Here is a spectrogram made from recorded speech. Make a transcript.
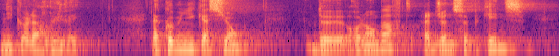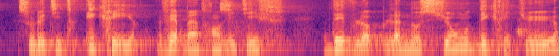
Nicolas Ruvet. La communication de Roland Barthes à John Hopkins, sous le titre Écrire, verbe intransitif, développe la notion d'écriture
